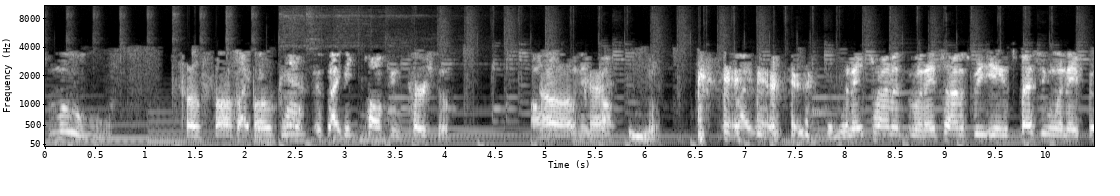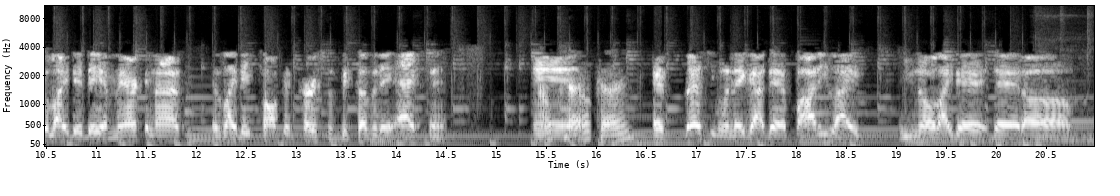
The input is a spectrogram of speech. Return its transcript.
smooth. So soft It's like, spoken. it's like they talk in cursive. Oh, when they okay. talk to you. like when they trying to when they trying to speak, especially when they feel like that they Americanized, it's like they talk in cursive because of their accent. And okay, okay. especially when they got that body, like you know, like that that um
